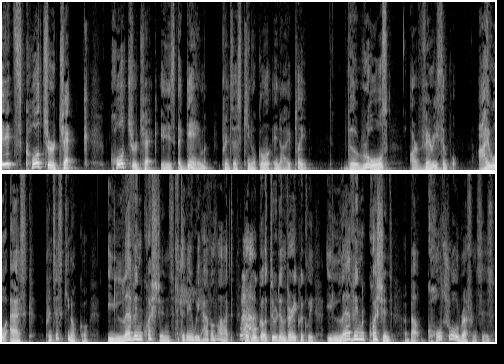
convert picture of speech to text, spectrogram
It's Culture Check. Culture Check is a game Princess Kinoko and I play. The rules are very simple. I will ask Princess Kinoko 11 questions. Today we have a lot, but we'll go through them very quickly. 11 questions about cultural references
